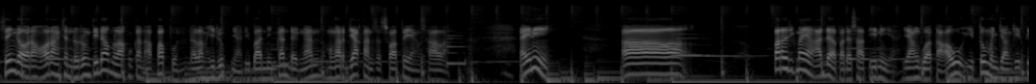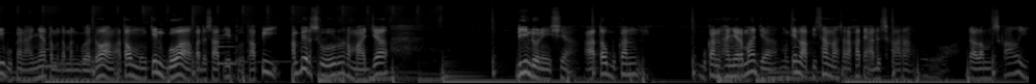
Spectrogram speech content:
Sehingga orang-orang cenderung tidak melakukan apa pun dalam hidupnya dibandingkan dengan mengerjakan sesuatu yang salah. Nah ini uh, paradigma yang ada pada saat ini ya. Yang gue tahu itu menjangkiti bukan hanya teman-teman gue doang atau mungkin gue pada saat itu tapi hampir seluruh remaja di Indonesia atau bukan bukan hanya remaja mungkin lapisan masyarakat yang ada sekarang. Waduh, dalam sekali.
